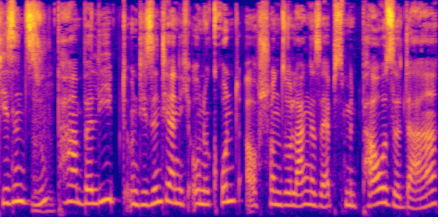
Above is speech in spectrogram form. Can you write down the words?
Die sind mhm. super beliebt und die sind ja nicht ohne Grund auch schon so lange selbst mit Pause da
